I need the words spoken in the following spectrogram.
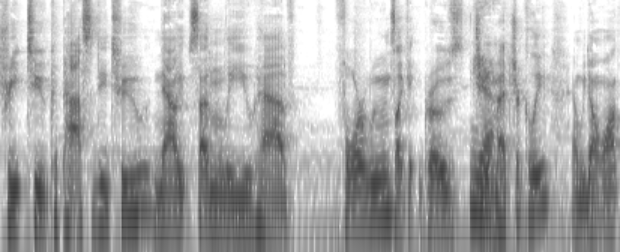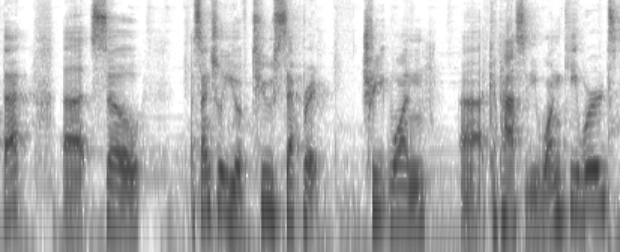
treat two, capacity two, now suddenly you have four wounds, like it grows Yeah. geometrically, and we don't want that. Uh, so essentially, you have two separate treat one, uh, capacity one keywords,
